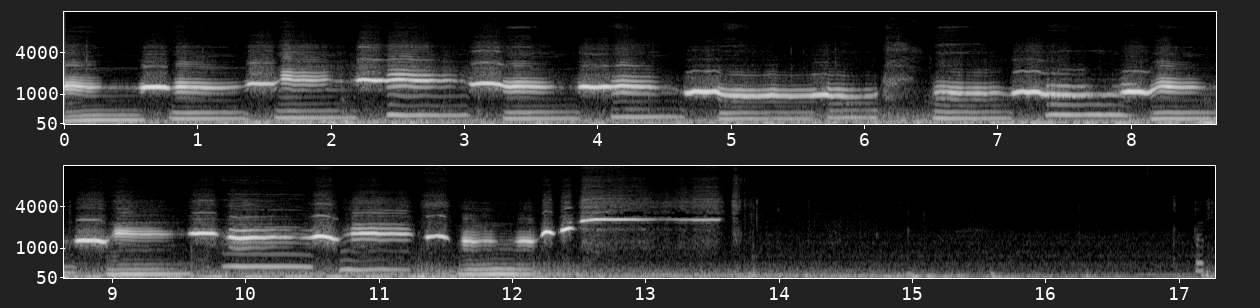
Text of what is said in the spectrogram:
Bye. boop.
